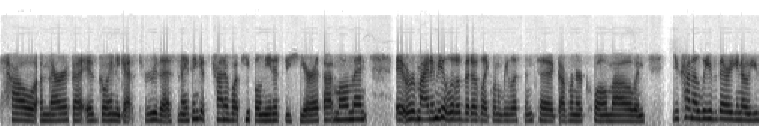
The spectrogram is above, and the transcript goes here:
how America is going to get through this. And I think it's kind of what people needed to hear at that moment. It reminded me a little bit of like when we listened to Governor Cuomo and you kind of leave there, you know, you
